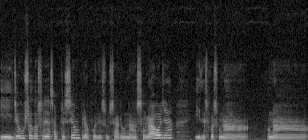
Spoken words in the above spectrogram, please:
Y yo uso dos ollas a presión, pero puedes usar una sola olla y después una, una,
